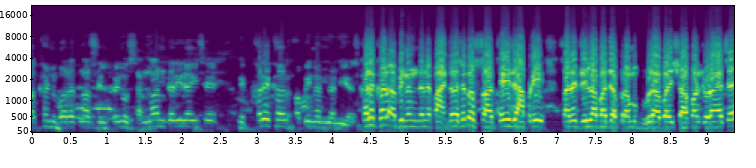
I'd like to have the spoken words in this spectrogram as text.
અખંડ ભારતના શિલ્પીનું સન્માન કરી રહી છે, એ ખરેખર અભિનંદનીય છે. ખરેખર અભિનંદન પાત્ર છે. તો સાથે જ આપણી સાથે જિલ્લા ભાજપ પ્રમુખ ભુરાભાઈ શાહ પણ જોડાયા છે.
